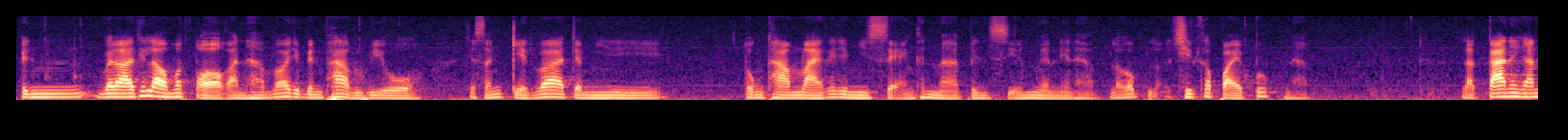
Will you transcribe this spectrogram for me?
เป็นเวลาที่เรามาต่อกันครับ ว่าจะเป็นภาพหรือวิดีโอ จะสังเกตว่าจะมีตรงไทม์ไลน์ก็จะมีแสงขึ้นมาเป็นสีน้ำเงินเนี่ยนะครับ แล้วก็ชิดเข้าไปปุ๊บนะครับ หลักการในการ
